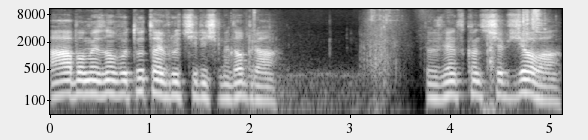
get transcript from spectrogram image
A, bo my znowu tutaj wróciliśmy, dobra. To już wiem skąd się wzięła.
